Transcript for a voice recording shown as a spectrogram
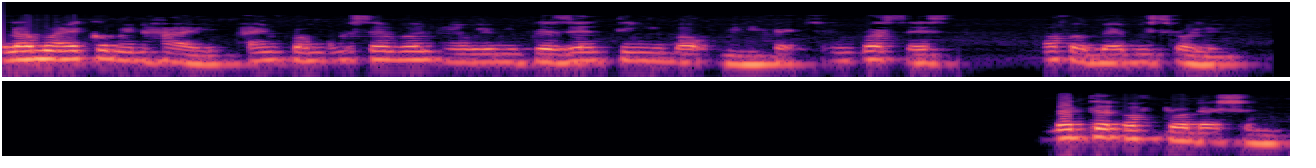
Assalamualaikum and hi, I'm from Group 7 and will be presenting about manufacturing process of a baby stroller. Method of production.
